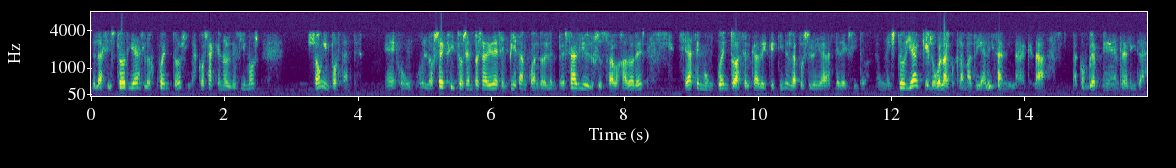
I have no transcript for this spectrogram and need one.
De las historias, los cuentos, las cosas que nos decimos son importantes. ¿eh? los éxitos empresariales empiezan cuando el empresario y sus trabajadores se hacen un cuento acerca de que tienen la posibilidad de hacer éxito. Una historia que luego la, materializan y la, la, convierten en realidad.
